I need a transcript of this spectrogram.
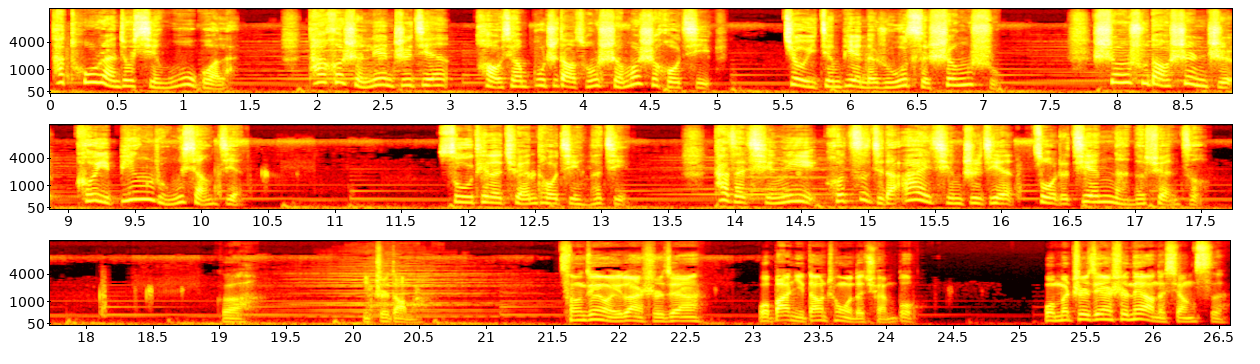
他突然就醒悟过来，他和沈炼之间好像不知道从什么时候起，就已经变得如此生疏，生疏到甚至可以兵戎相见。苏天的拳头紧了紧，他在情谊和自己的爱情之间做着艰难的选择。哥，你知道吗？曾经有一段时间，我把你当成我的全部，我们之间是那样的相似。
